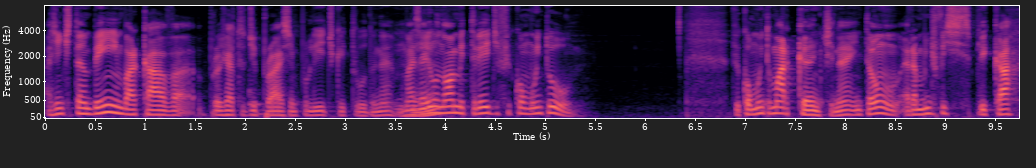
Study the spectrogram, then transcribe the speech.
A gente também embarcava projetos de pricing, política e tudo, né? Mas aí uhum. o nome trade ficou muito ficou muito marcante, né? Então era muito difícil explicar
